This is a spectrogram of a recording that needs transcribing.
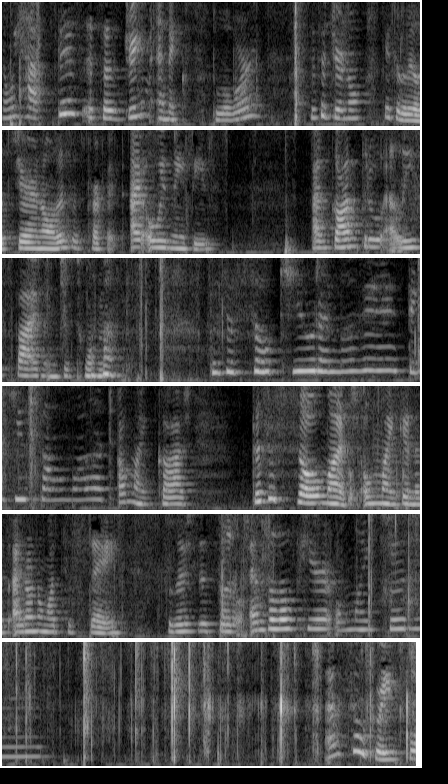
And we have this. It says Dream and Explore. Is this a journal? It's a little journal. This is perfect. I always need these. I've gone through at least five in just one month. This is so cute. I love it. Thank you so much. Oh my gosh. This is so much. Oh my goodness. I don't know what to say. So there's this little envelope here. Oh my goodness. I'm so grateful.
